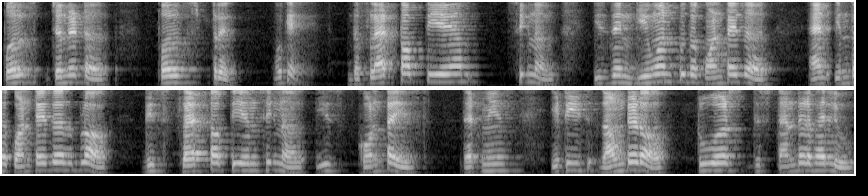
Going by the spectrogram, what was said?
pulse generator pulse train. Okay, the flat top PAM signal is then given to the quantizer and in the quantizer block this flat top PAM signal is quantized that means it is rounded off towards the standard value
